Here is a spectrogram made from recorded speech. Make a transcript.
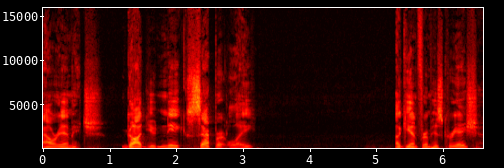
our image. God unique separately again from his creation.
